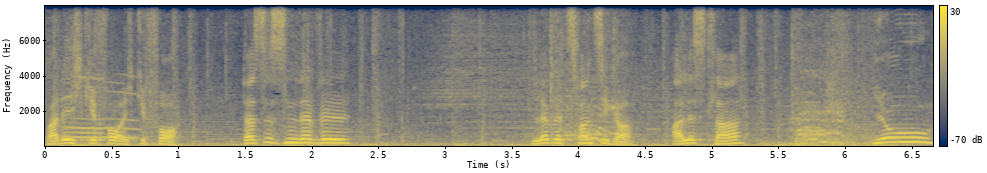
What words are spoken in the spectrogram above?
Warte, ich gehe vor, ich gehe vor. Das ist ein Level... Level 20er. Alles klar. Jo,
